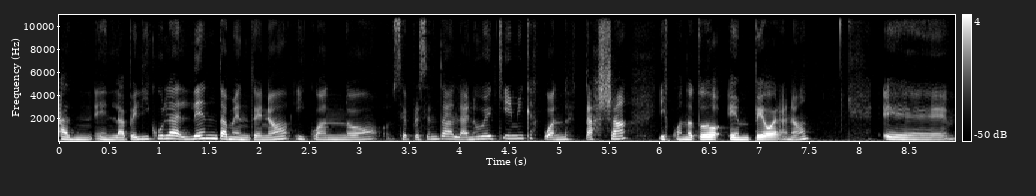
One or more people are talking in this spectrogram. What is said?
en, la película lentamente, ¿no? Y cuando se presenta la nube química es cuando estalla y es cuando todo empeora, ¿no? Eh,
